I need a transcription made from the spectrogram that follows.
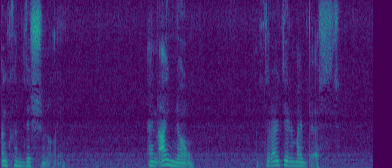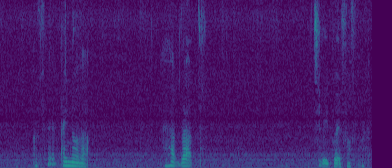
unconditionally, and I know that I did my best. Okay, I know that. I have that to be grateful for.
